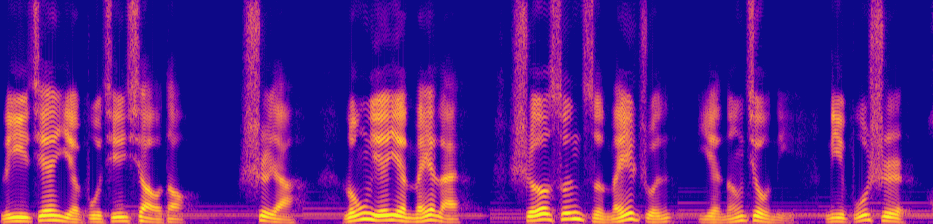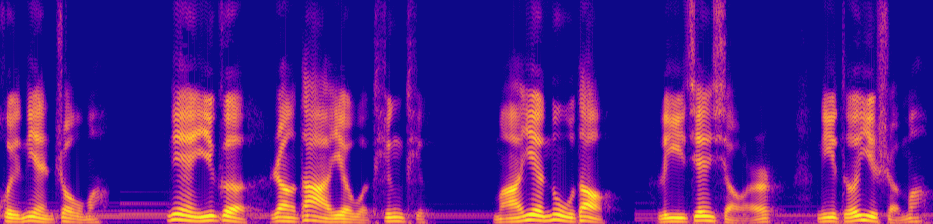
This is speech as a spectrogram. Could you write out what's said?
李坚也不禁笑道：“是呀，龙爷爷没来，蛇孙子没准也能救你。”你不是会念咒吗？念一个让大爷我听听。马业怒道：“李坚小儿，你得意什么？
